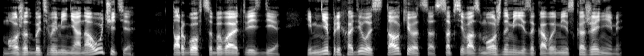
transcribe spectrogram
«Может быть, вы меня научите? Торговцы бывают везде, и мне приходилось сталкиваться со всевозможными языковыми искажениями».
